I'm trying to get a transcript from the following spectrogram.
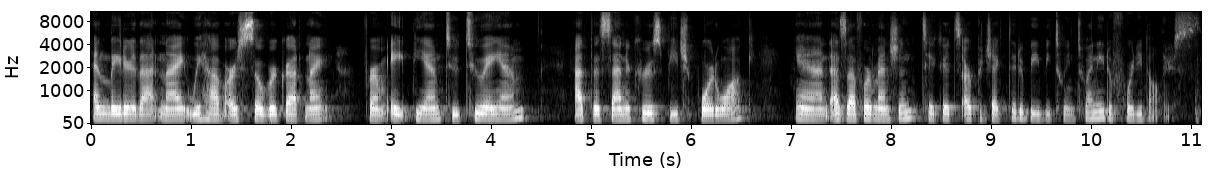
And later that night, we have our sober grad night from 8 p.m. to 2 a.m. at the Santa Cruz Beach Boardwalk. And as aforementioned, tickets are projected to be between 20 to 40 dollars.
